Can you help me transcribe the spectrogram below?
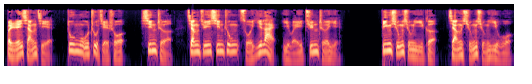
本人详解，杜牧注解说：心者，将军心中所依赖以为君者也。兵熊熊一个，将熊熊一窝。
